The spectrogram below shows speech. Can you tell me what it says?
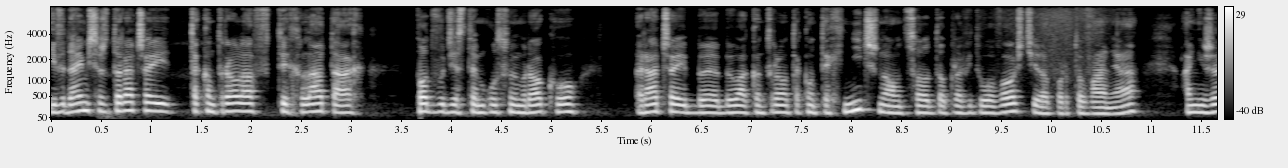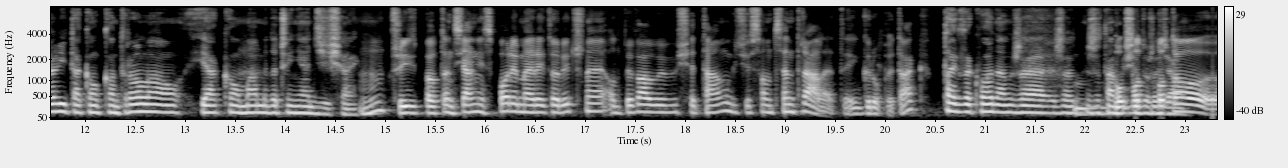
I wydaje mi się, że to raczej ta kontrola w tych latach po 28 roku raczej by była kontrolą taką techniczną co do prawidłowości raportowania, aniżeli taką kontrolą, jaką mamy do czynienia dzisiaj. Mhm. Czyli potencjalnie spory merytoryczne odbywałyby się tam, gdzie są centrale tej grupy, tak? Tak, zakładam, że, że, że tam bo, się bo, dużo Bo to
